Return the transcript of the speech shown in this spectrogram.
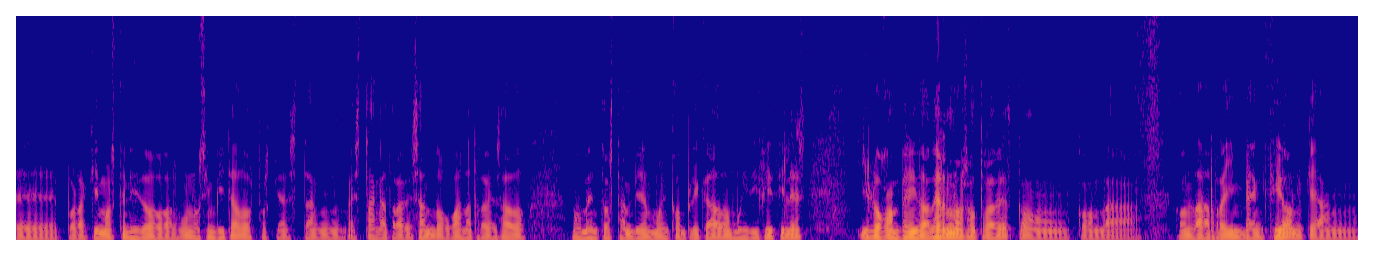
eh, por aquí hemos tenido algunos invitados pues, que están, están atravesando o han atravesado momentos también muy complicados, muy difíciles, y luego han venido a vernos otra vez con, con, la, con la reinvención que han,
